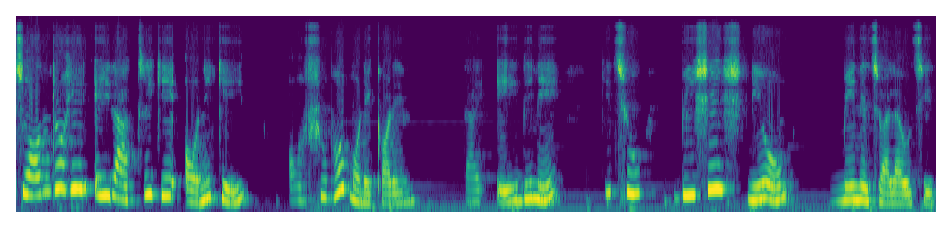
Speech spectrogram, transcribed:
চন্দ্রহীন এই রাত্রিকে অনেকেই অশুভ মনে করেন। তাই এই দিনে কিছু বিশেষ নিয়ম মেনে চলা উচিত।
